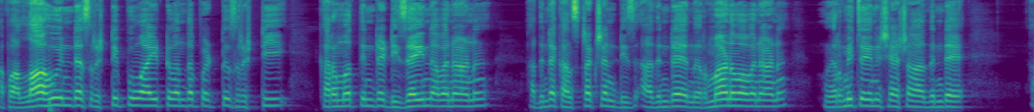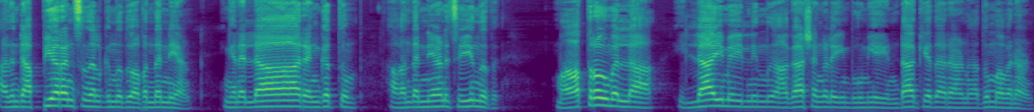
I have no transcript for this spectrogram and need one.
അപ്പോൾ അള്ളാഹുവിന്റെ സൃഷ്ടിപ്പുമായിട്ട് ബന്ധപ്പെട്ട് സൃഷ്ടി കർമ്മത്തിന്റെ ഡിസൈൻ അവനാണ്. അതിന്റെ കൺസ്ട്രക്ഷൻ ഡിസ് അതിന്റെ നിർമ്മാണം അവനാണ്. നിർമ്മിച്ചതിന് ശേഷം അതിന്റെ അതിന്റെ അപ്പിയറൻസ് നൽകുന്നതും അവൻ തന്നെയാണ്. ഇങ്ങനെ എല്ലാ രംഗത്തും അവൻ തന്നെയാണ് ചെയ്യുന്നത്. മാത്രവുമല്ല ഇല്ലായ്മയിൽ നിന്ന് ആകാശങ്ങളെയും ഭൂമിയെയും ഉണ്ടാക്കിയതാരാണ് അതും അവനാണ്.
